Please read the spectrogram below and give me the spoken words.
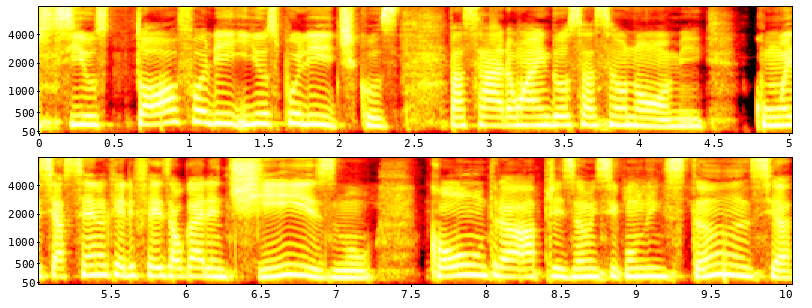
Se os Toffoli e os políticos passaram a endossar seu nome com esse aceno que ele fez ao garantismo, contra a prisão em segunda instância.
